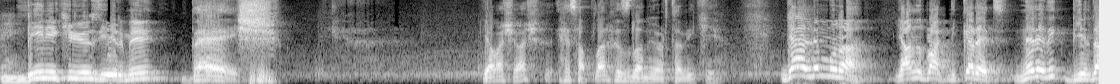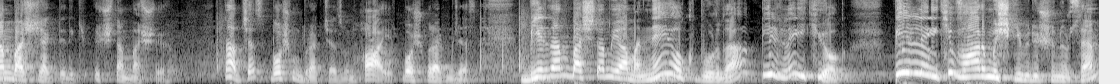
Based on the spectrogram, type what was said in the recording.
225. 1225. Yavaş yavaş hesaplar hızlanıyor tabii ki. Geldim buna. Yalnız bak dikkat et. Ne dedik? Birden başlayacak dedik. Üçten başlıyor. Ne yapacağız? Boş mu bırakacağız bunu? Hayır, boş bırakmayacağız. Birden başlamıyor ama ne yok burada? Bir ile iki yok. Bir ile iki varmış gibi düşünürsem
